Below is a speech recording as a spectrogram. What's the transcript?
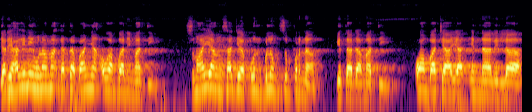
Jadi hari ini ulama kata banyak orang berani mati. Semayang saja pun belum sempurna, kita dah mati. Orang baca ayat inna lillah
